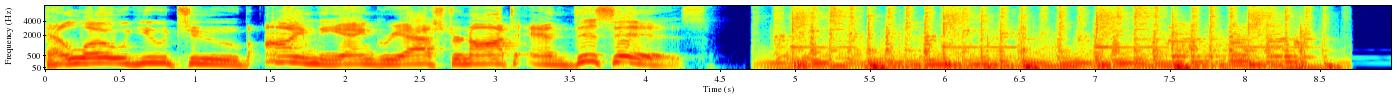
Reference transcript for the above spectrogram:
Hello, YouTube. I'm the Angry Astronaut, and this is.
